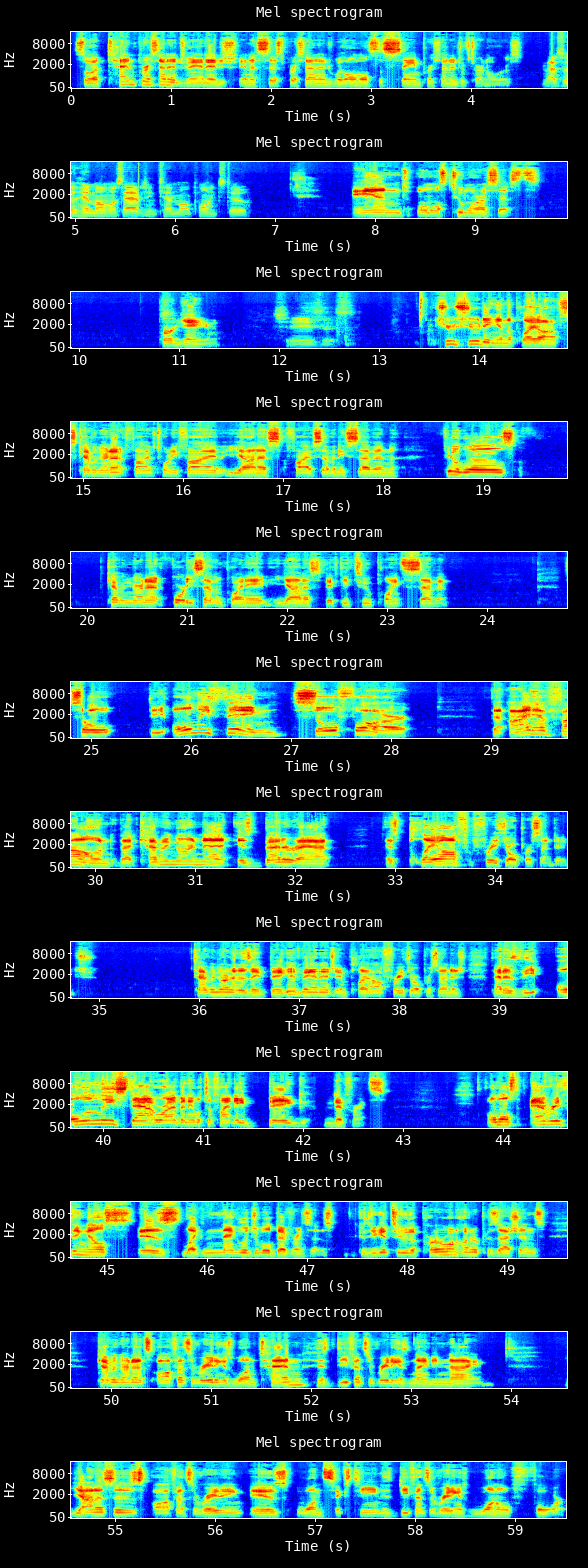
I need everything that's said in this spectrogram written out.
So a 10% advantage in assist percentage with almost the same percentage of turnovers. That's with him almost averaging 10 more points, too. And almost two more assists per game. Jesus. True shooting in the playoffs. Kevin Garnett 525, Giannis 577. Field goals. Kevin Garnett 47.8, Giannis 52.7. So the only thing so far that I have found that Kevin Garnett is better at is playoff free throw percentage. Kevin Garnett has a big advantage in playoff free throw percentage. That is the only stat where I've been able to find a big difference. Almost everything else is like negligible differences because you get to the per 100 possessions. Kevin Garnett's offensive rating is 110, his defensive rating is 99. Giannis's offensive rating is 116, his defensive rating is 104.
